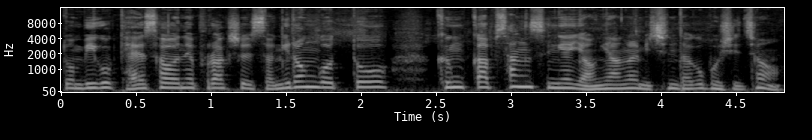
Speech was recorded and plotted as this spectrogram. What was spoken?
또 미국 대선의 불확실성 이런 것도 금값 상승에 영향을 미친다고 보시죠?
